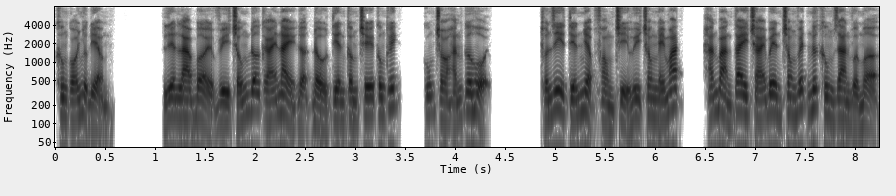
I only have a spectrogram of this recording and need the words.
không có nhược điểm. Liền là bởi vì chống đỡ cái này đợt đầu tiên cấm chế công kích, cũng cho hắn cơ hội. Thuấn di tiến nhập phòng chỉ huy trong nháy mắt, hắn bàn tay trái bên trong vết nước không gian vừa mở,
